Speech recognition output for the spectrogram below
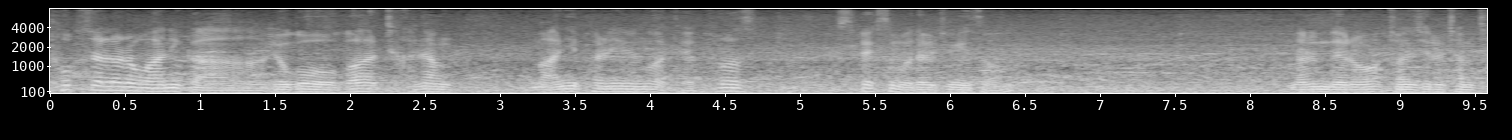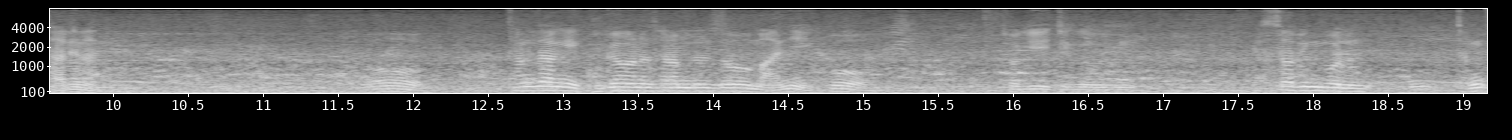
톱셀러라고 하니까 요거가 가장 많이 팔리는 것 같아요. 프로스펙스 모델 중에서 나름대로 전시를 참 잘 해놨네요. 오, 상당히 구경하는 사람들도 많이 있고 저기 지금 서빙 보는 장,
